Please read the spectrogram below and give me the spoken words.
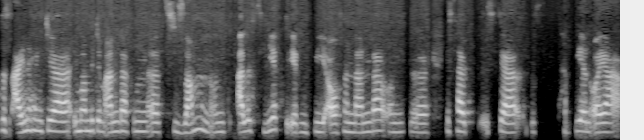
das eine hängt ja immer mit dem anderen äh, zusammen und alles wirkt irgendwie aufeinander und äh, deshalb ist ja, das habt ihr in euer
